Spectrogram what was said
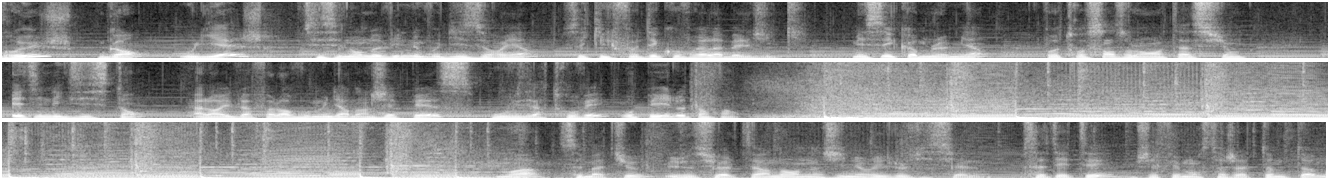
Bruges, Gand ou Liège, si ces noms de villes ne vous disent rien, c'est qu'il faut découvrir la Belgique. Mais si, comme le mien, votre sens de l'orientation est inexistant, alors il va falloir vous munir d'un GPS pour vous y retrouver au pays de Tintin. Moi, c'est Mathieu et je suis alternant en ingénierie logicielle. Cet été, j'ai fait mon stage à TomTom,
